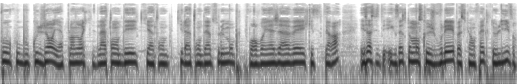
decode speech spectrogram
beaucoup beaucoup de gens. Il y a plein de gens qui l'attendaient, qui attendent, qui l'attendaient absolument pour pouvoir voyager avec, etc. Et ça, c'était exactement ce que je voulais parce qu'en fait, le livre,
